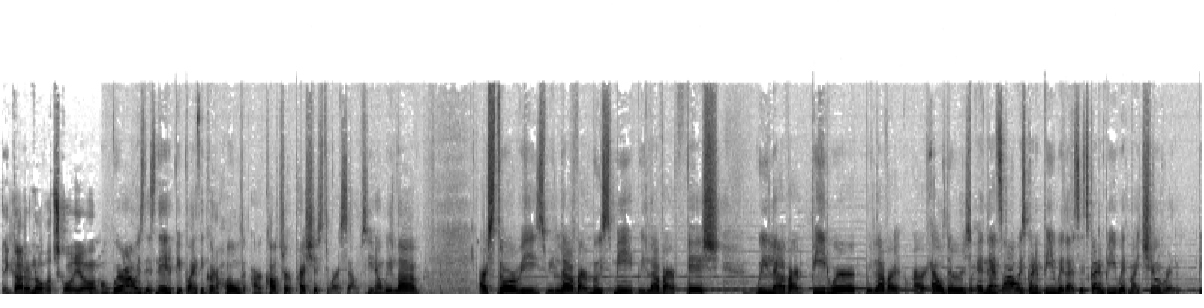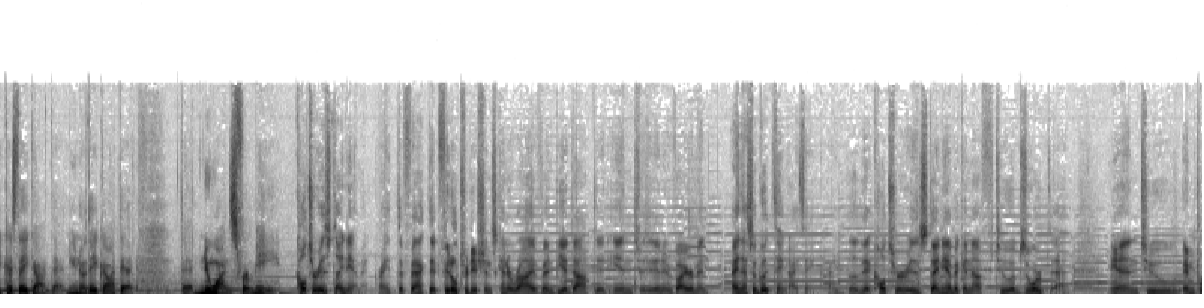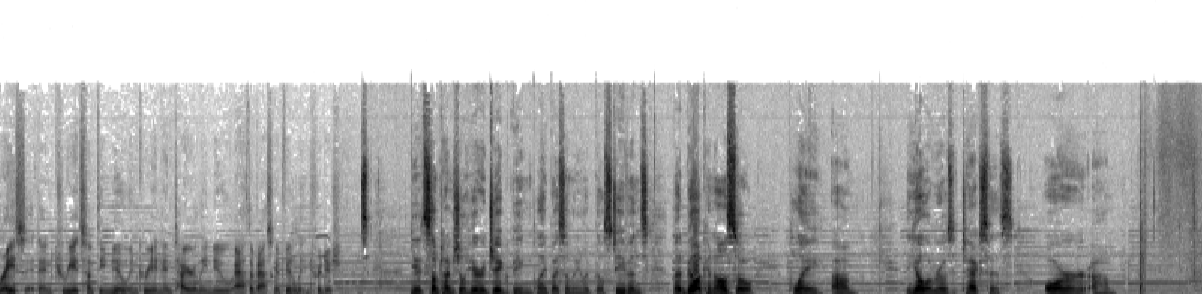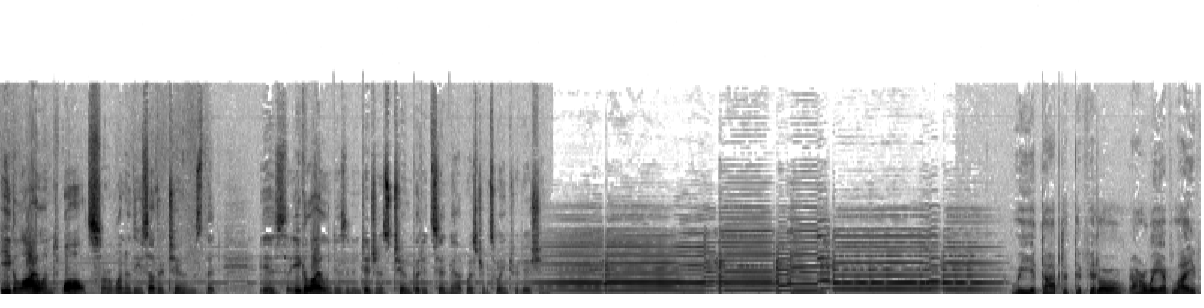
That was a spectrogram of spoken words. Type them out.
They got to know what's going on. We're always, as Native people, I think, going to hold our culture precious to ourselves. You know, we love our stories, we love our moose meat, we love our fish, we love our beadwork, we love our, our elders, and that's always going to be with us. It's going to be with my children because they got that. You know, they got that, that nuance for me. Culture is dynamic, right? The fact that fiddle traditions can arrive and be adopted into an environment, and that's a good thing, I think, right? That culture is dynamic enough to absorb that and to embrace it and create something new and create an entirely new Athabascan fiddling tradition. You, sometimes you'll hear a jig being played by somebody like Bill Stevens, but Bill can also play um, the Yellow Rose of Texas or um, Eagle Island Waltz or one of these other tunes that is Eagle Island is an indigenous tune, but it's in that Western swing tradition. We adopted the fiddle, our way of life,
